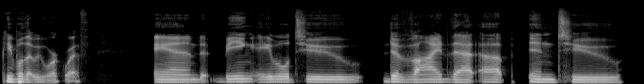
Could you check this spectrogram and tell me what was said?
People that we work with, and being able to divide that up into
